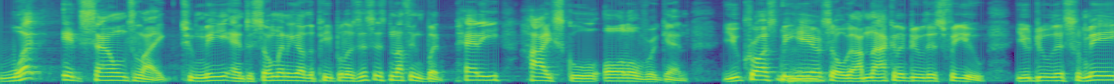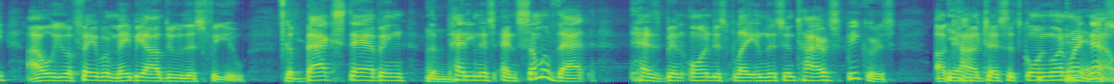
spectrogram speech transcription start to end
what it sounds like to me and to so many other people is this is nothing but petty high school all over again. You crossed me mm-hmm. here, so I'm not going to do this for you. You do this for me, I owe you a favor, maybe I'll do this for you. The backstabbing, the mm pettiness, and some of that has been on display in this entire speakers uh, yeah. contest that's going on right now.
